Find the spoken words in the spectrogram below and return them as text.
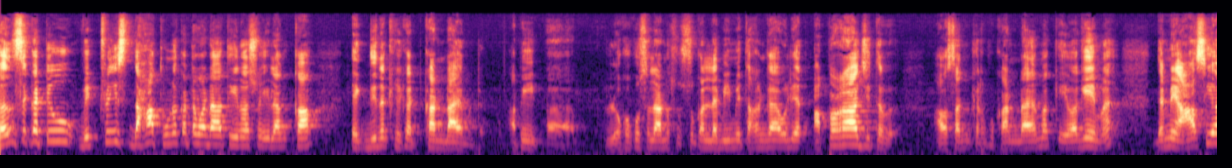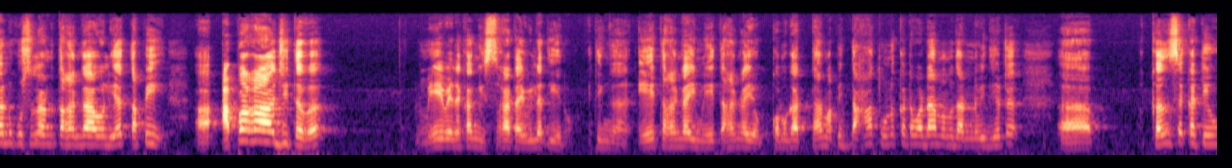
consecutive victories 13කට වඩා තියෙනවා ශ්‍රී ලංකා එක් දින ක්‍රිකට් කණ්ඩායමට. අපි ලෝක කුසලාන සුසුකල් ලැබීමේ තරංගාවලියත් අපරාජිතව අවසන් කරපු කණ්ඩායමක් ඒ වගේම දැන් මේ ආසියානු කුසලාන තරංගාවලියත් අපි අපරාජිතව මේ වෙනකන් ඉස්සරහට ඇවිල්ලා තියෙනවා. ඉතින් ඒ තරඟයි මේ තරඟයි ඔක්කොම ගත්තාම අපි 13කට වඩා මම දන්න විදිහට consecutive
